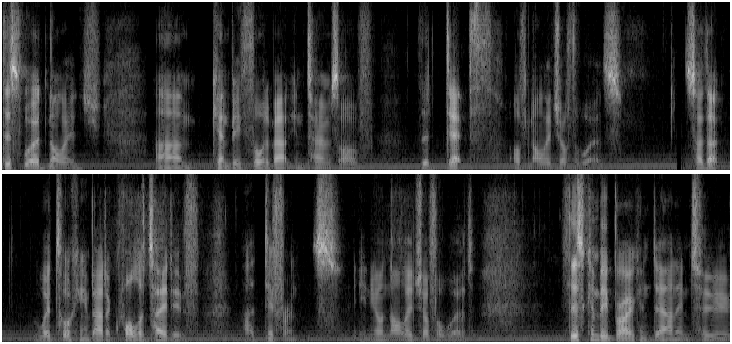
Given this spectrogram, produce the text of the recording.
this word knowledge um, can be thought about in terms of the depth of knowledge of the words. So that we're talking about a qualitative uh, difference in your knowledge of a word. This can be broken down into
